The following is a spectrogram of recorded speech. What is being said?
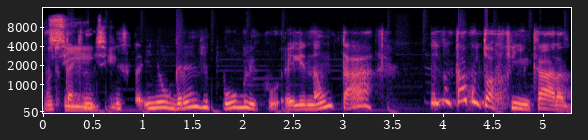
Muito sim, tecnicista. Sim. E o grande público, ele não tá ele não tá muito afim, cara,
